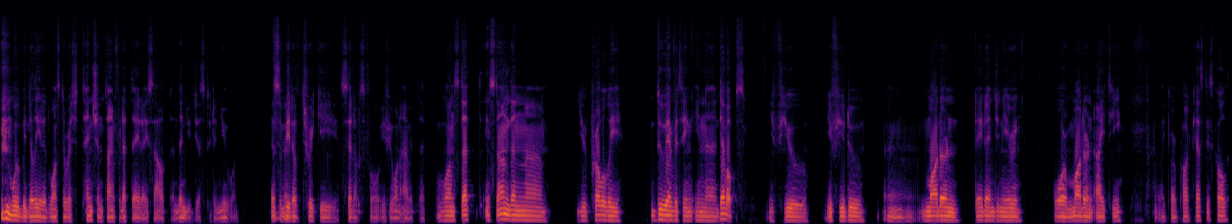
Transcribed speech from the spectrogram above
will be deleted once the retention time for that data is out and then you just do the new one. There's a bit of tricky setups for if you want to have it that once that is done then um, you probably do everything in uh, devops if you if you do uh, modern data engineering or modern IT, like our podcast is called,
